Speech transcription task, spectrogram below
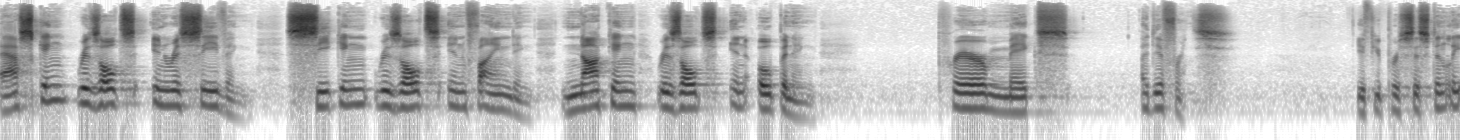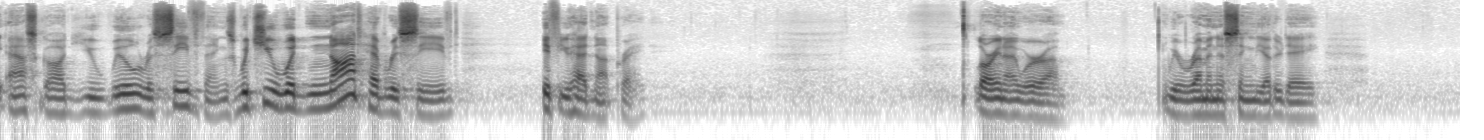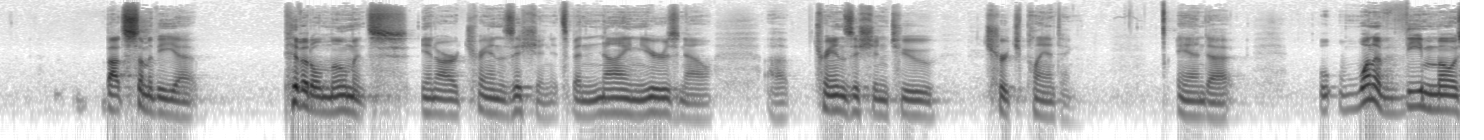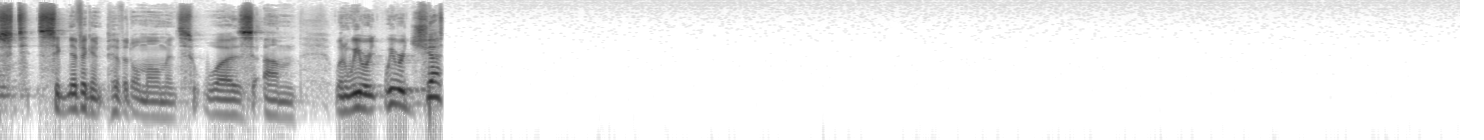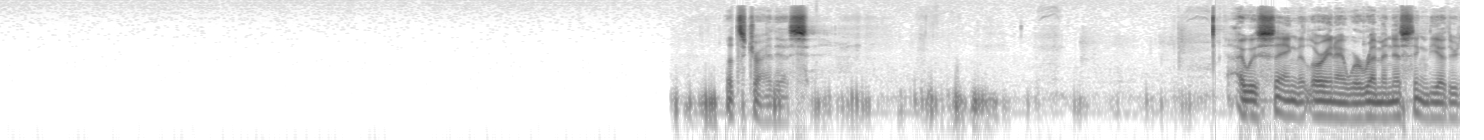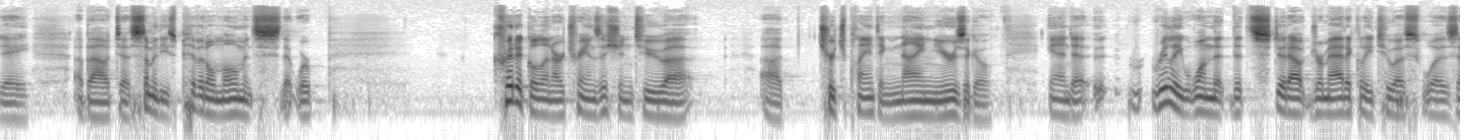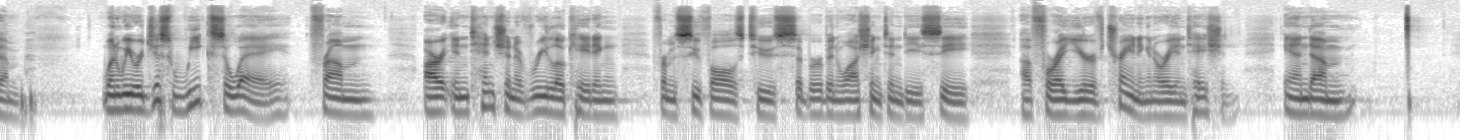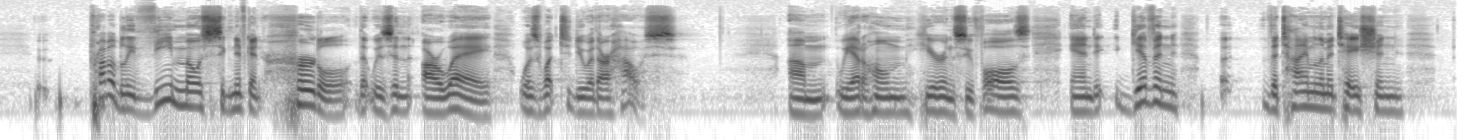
Asking results in receiving, seeking results in finding, knocking results in opening. Prayer makes a difference if you persistently ask God, you will receive things which you would not have received if you had not prayed. Laurie and I were, uh, we were reminiscing the other day about some of the uh, pivotal moments in our transition. It's been nine years now, uh, transition to church planting. And uh, one of the most significant pivotal moments was um, when we were, we were just Let's try this. I was saying that Lori and I were reminiscing the other day about uh, some of these pivotal moments that were critical in our transition to uh, uh, church planting nine years ago. And uh, really, one that, that stood out dramatically to us was um, when we were just weeks away from our intention of relocating from Sioux Falls to suburban Washington, D.C. Uh, for a year of training and orientation. And um, probably the most significant hurdle that was in our way was what to do with our house. Um, we had a home here in Sioux Falls, and given uh, the time limitation,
